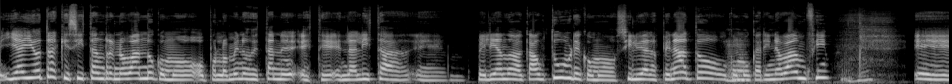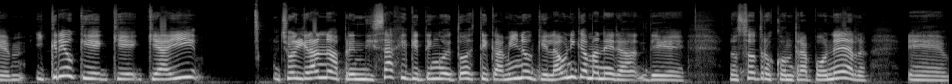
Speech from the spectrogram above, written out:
y hay otras que sí están renovando, como, o por lo menos están eh, este, en la lista eh, peleando acá a octubre, como Silvia Los Penato o como Karina Banfi. Eh, y creo que, que- que ahí yo el gran aprendizaje que tengo de todo este camino, que la única manera de nosotros contraponer eh,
